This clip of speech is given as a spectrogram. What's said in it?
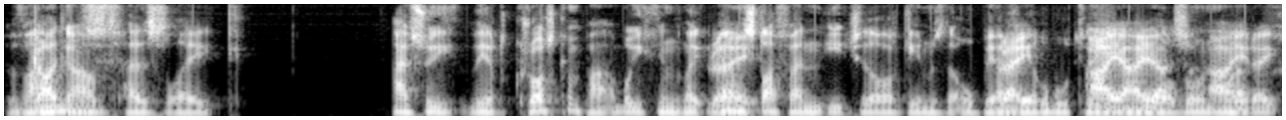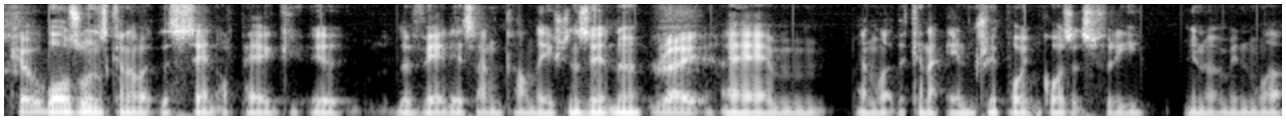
Vanguard guns. has like. Actually, they're cross compatible. You can like Right. stuff in each of the other games that will be Right. available to you. Aye, aye, Warzone. aye, Like, right, cool. Warzone's kind of like the centre peg, uh, the various incarnations in it now. Right. Um, and like the kind of entry point because it's free. You know what I mean? Like,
